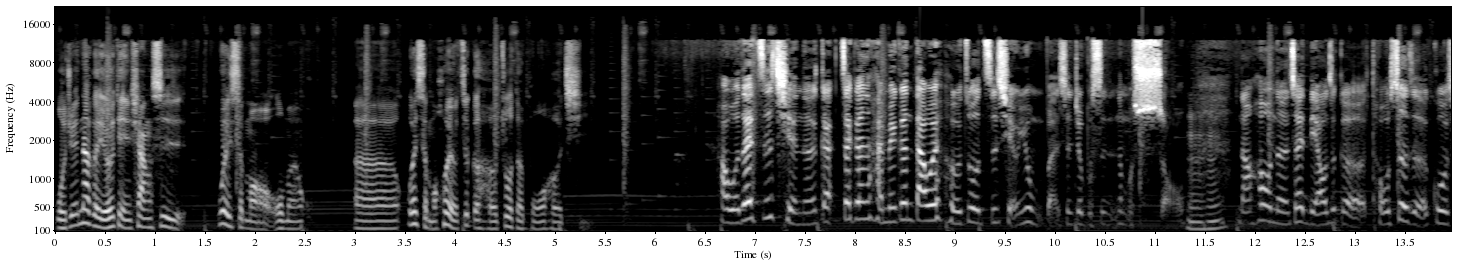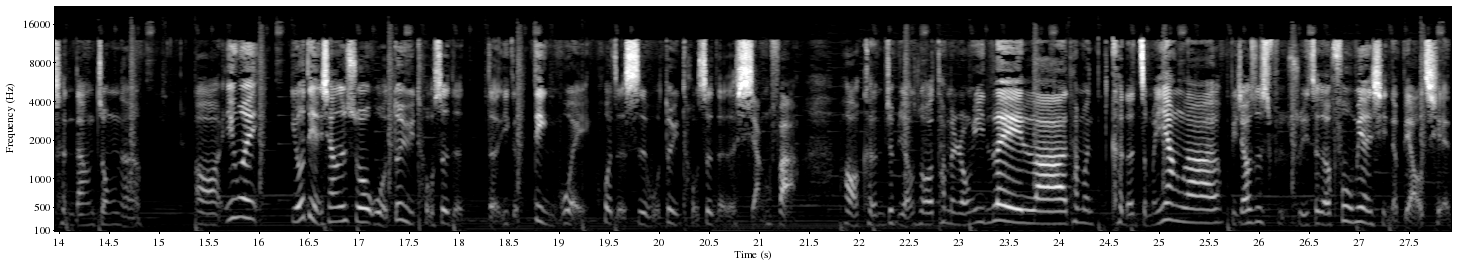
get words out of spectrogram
我觉得那个有点像是为什么我们呃为什么会有这个合作的磨合期？好，我在之前呢，跟在跟还没跟大卫合作之前，因为我们本身就不是那么熟，嗯哼。然后呢，在聊这个投射者的过程当中呢，哦，因为有点像是说我对于投射者的一个定位，或者是我对于投射者的想法。好，可能就比方说他们容易累啦，他们可能怎么样啦，比较是属于这个负面型的标签。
